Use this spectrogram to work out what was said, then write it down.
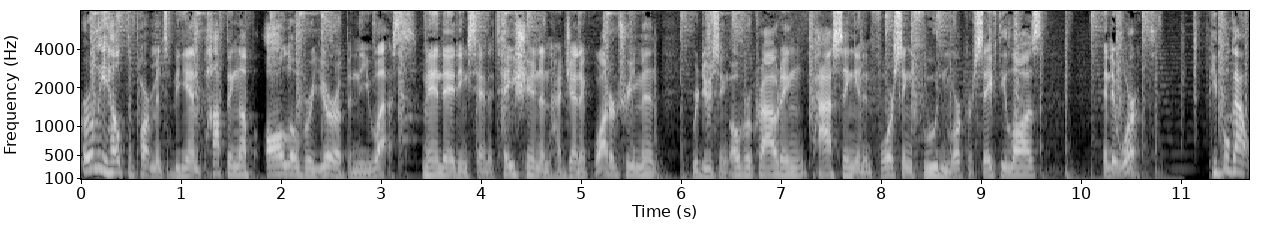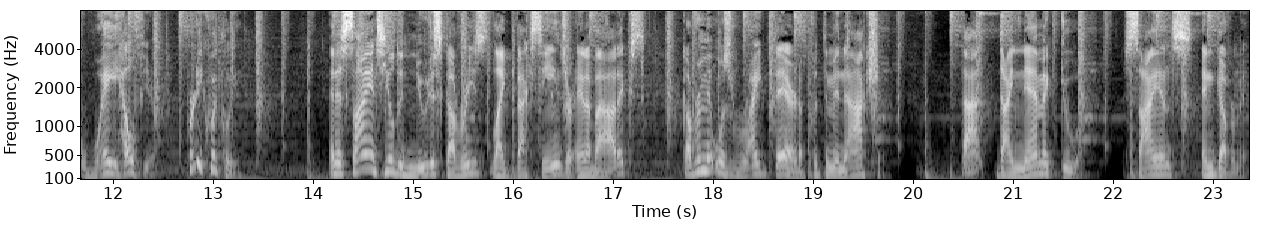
early health departments began popping up all over Europe and the US, mandating sanitation and hygienic water treatment, reducing overcrowding, passing and enforcing food and worker safety laws. And it worked. People got way healthier pretty quickly. And as science yielded new discoveries like vaccines or antibiotics, government was right there to put them into action. That dynamic duo, science and government,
